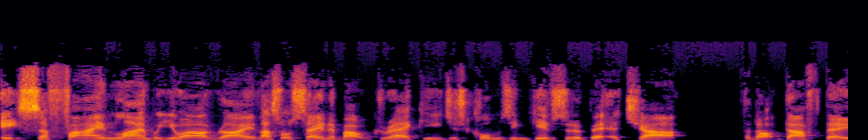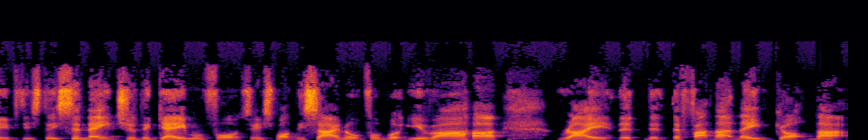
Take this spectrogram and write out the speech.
it's a fine line. But you are right. That's what I'm saying about Greg. He just comes and gives her a bit of chat. They're not daft, Dave. It's, it's the nature of the game, unfortunately. It's what they sign up for. But you are right. The, the, the fact that they've got that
